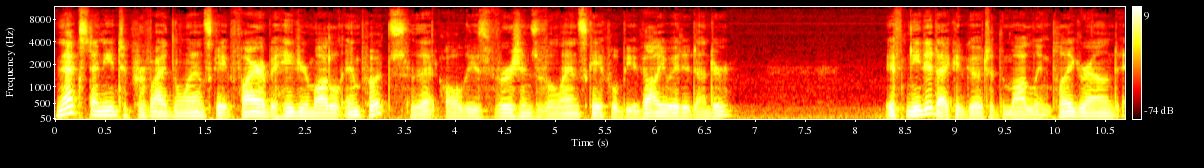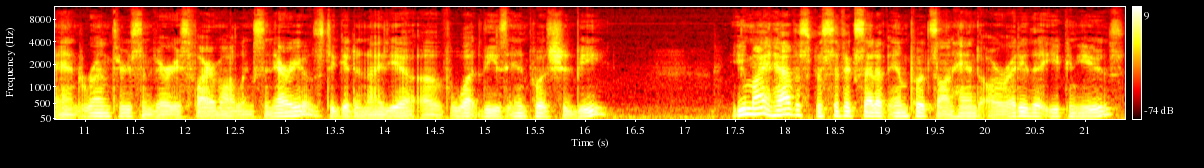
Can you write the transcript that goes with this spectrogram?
Next, I need to provide the landscape fire behavior model inputs that all these versions of the landscape will be evaluated under. If needed, I could go to the modeling playground and run through some various fire modeling scenarios to get an idea of what these inputs should be. You might have a specific set of inputs on hand already that you can use.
